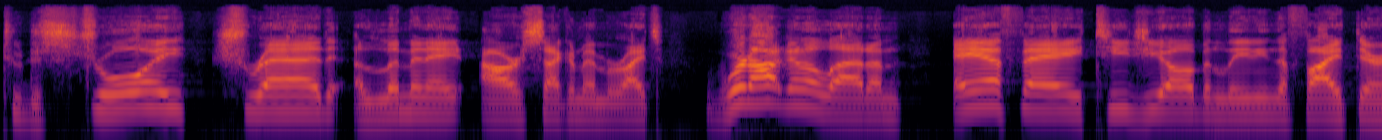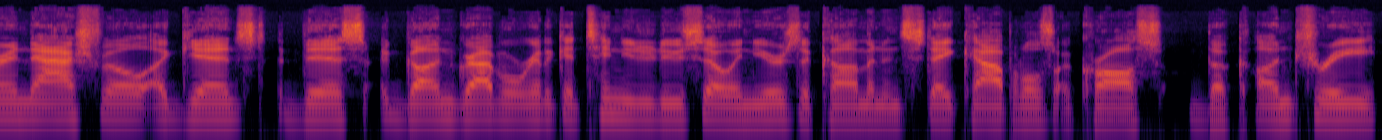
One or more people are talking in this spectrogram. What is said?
to destroy, shred, eliminate our Second Amendment rights. We're not going to let them. AFA, TGO have been leading the fight there in Nashville against this gun grab, and we're going to continue to do so in years to come and in state capitals across the country.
